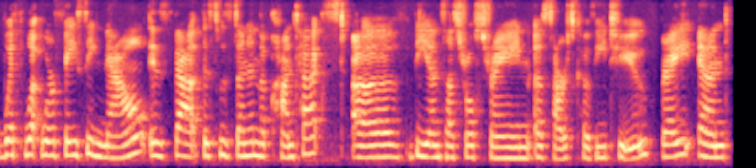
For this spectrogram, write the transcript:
with what we're facing now, is that this was done in the context of the ancestral strain of SARS CoV 2, right? And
